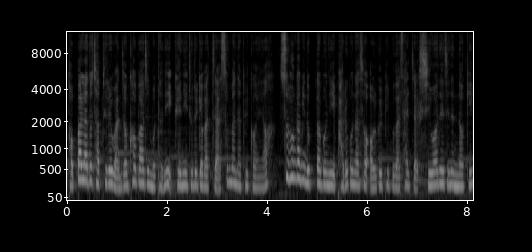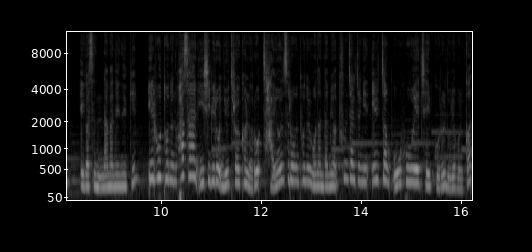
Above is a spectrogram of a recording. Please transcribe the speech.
덧발라도 잡티를 완전 커버하진 못하니 괜히 두들겨봤자 손만 아플 거예요 수분감이 높다 보니 바르고 나서 얼굴 피부가 살짝 시원해지는 느낌? 이것은 나만의 느낌? 1호 톤은 화사한 21호 neutral 컬러로 자연스러운 톤을 원한다면 품절 중인 1.5호의 재입고를 노려볼 것?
